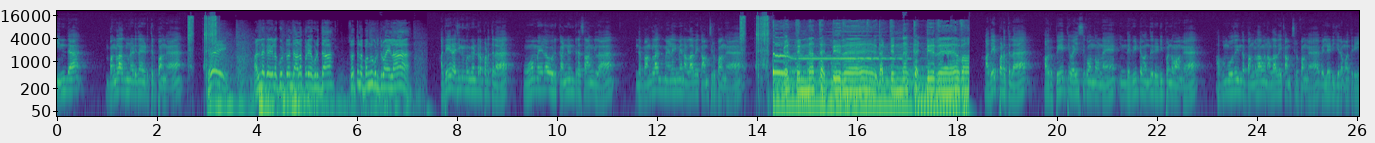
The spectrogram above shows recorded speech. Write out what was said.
இந்த பங்களாக்கு முன்னாடி தான் எடுத்திருப்பாங்க. ஏய் அல்ல கையில கூட்டு வந்து அளப்பறைய கொடுத்தா சொத்துல பங்கு கொடுத்துருவாங்களா? அதே ரஜினி முருகன்ற படத்தில் ஓ மேல ஒரு கண்ணுன்ற சாங்கில் இந்த பங்களாக்கு மேலேயுமே நல்லாவே காமிச்சிருப்பாங்க. கட்டுன்னா தட்டுற தட்டுன்னா கட்டுற வா. அதே படத்தில் அவர் பேத்தி வயசுக்கு வந்தோடனே இந்த வீட்டை வந்து ரெடி பண்ணுவாங்க. அப்போது இந்த பங்களாவை நல்லாவே காமிச்சிருப்பாங்க வெள்ளடிக்கிற மாதிரி.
